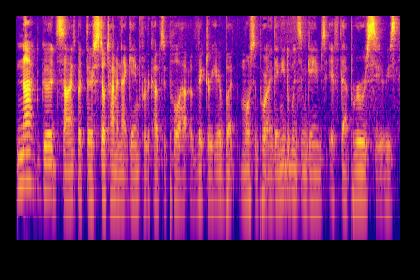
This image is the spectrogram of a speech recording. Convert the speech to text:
not good signs, but there's still time in that game for the Cubs to pull out a victory here. But most importantly, they need to win some games if that Brewers series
